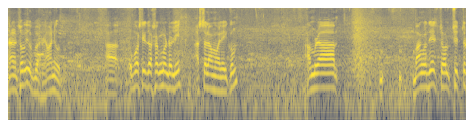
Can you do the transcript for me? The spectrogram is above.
না ছবি উঠবে না অনেক উঠবে উপস্থিত দর্শক মণ্ডলী, আসসালামু আলাইকুম। আমরা বাংলাদেশ চলচ্চিত্র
